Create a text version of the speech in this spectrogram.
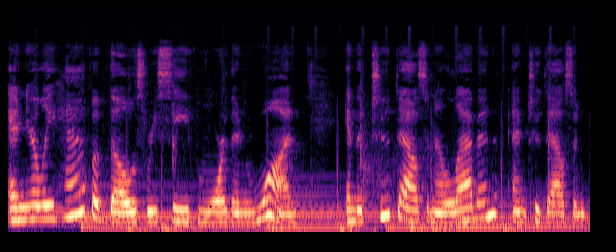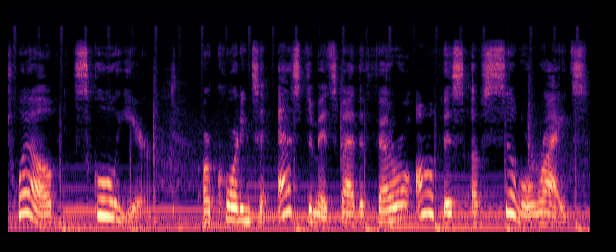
and nearly half of those received more than one in the 2011 and 2012 school year, according to estimates by the Federal Office of Civil Rights.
